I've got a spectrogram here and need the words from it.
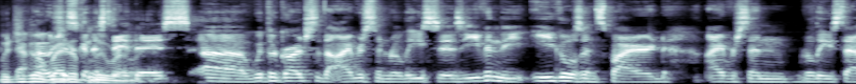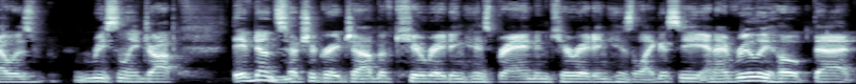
Would you I go was red or just going to say Rowan? this uh, with regards to the Iverson releases, even the Eagles inspired Iverson release that was recently dropped. They've done mm-hmm. such a great job of curating his brand and curating his legacy. And I really hope that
